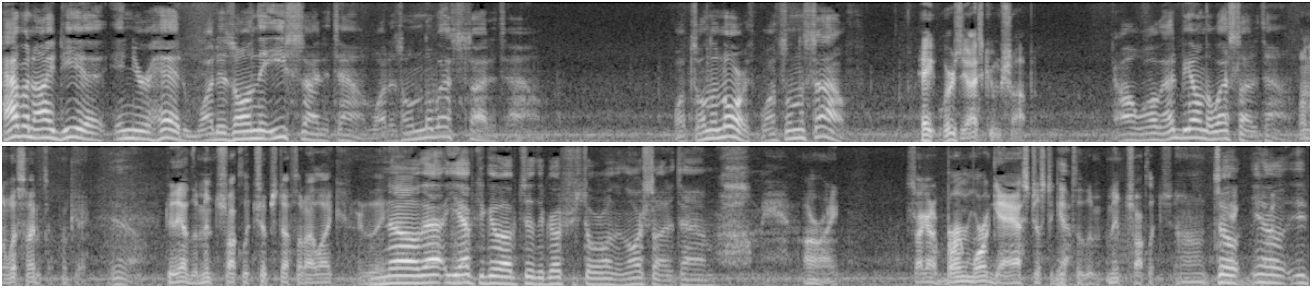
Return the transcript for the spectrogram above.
Have an idea in your head what is on the east side of town, what is on the west side of town, what's on the north, what's on the south. Hey, where's the ice cream shop? Oh, well, that'd be on the west side of town. On the west side of town. Okay. Yeah. Do they have the mint chocolate chip stuff that I like? Or do they... No, that you have to go up to the grocery store on the north side of town. Oh man. All right. So I got to burn more gas just to get Yeah. to the mint chocolate. Oh, So you know, if,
